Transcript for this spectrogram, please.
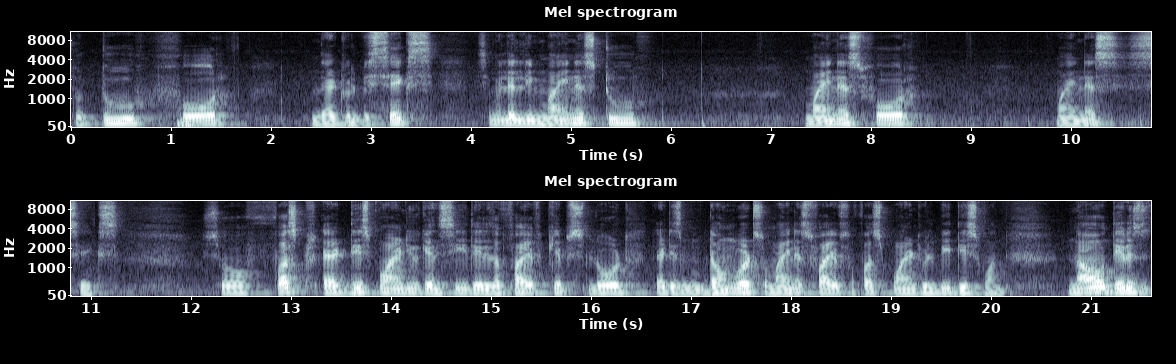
so 2 4 that will be 6 similarly minus 2 minus 4 minus 6 so first at this point you can see there is a 5 kips load that is downward. So minus 5 so first point will be this one. Now there is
